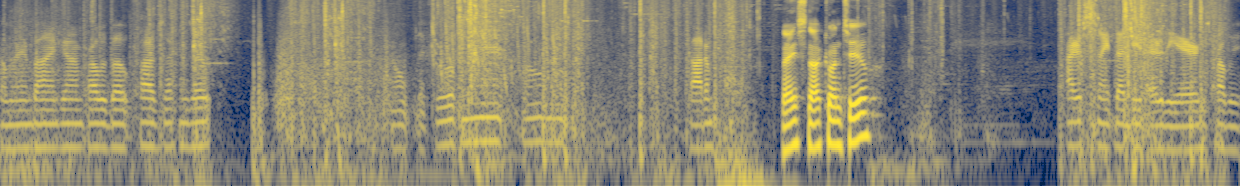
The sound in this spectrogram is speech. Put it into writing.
coming in behind you. I'm probably about five seconds out. Nope, they flew up in there. Oh no. Got him. Nice, knocked one too. I just sniped that dude out of the air. He's probably.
